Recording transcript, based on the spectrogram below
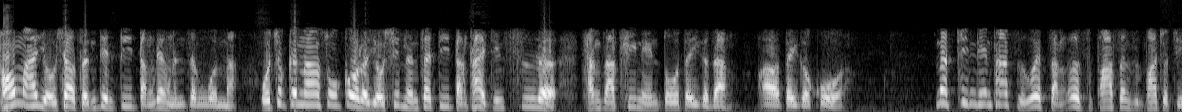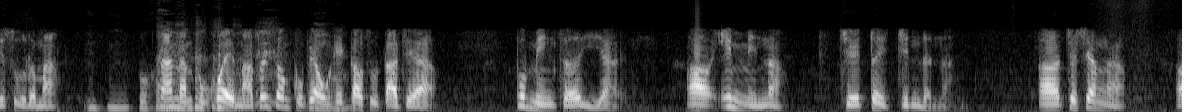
筹码有效沉淀，低档量能增温嘛？我就跟他说过了，有些人在低档他已经吃了长达七年多的一个这样啊的一个货，那今天它只会涨二十趴、三十趴就结束了吗？嗯哼，不会，当然不会嘛。所以这种股票，我可以 告诉大家，不鸣则已啊，啊，一鸣啊，绝对惊人呐、啊，就像啊，啊，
